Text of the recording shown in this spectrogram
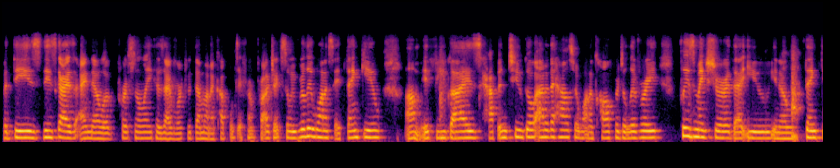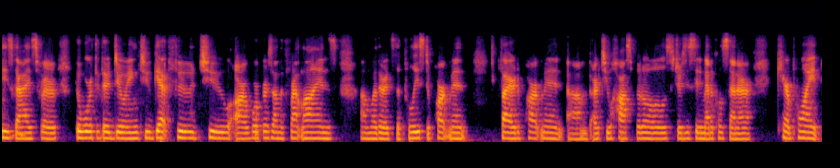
but these these guys i know of personally because i've worked with them on a couple different projects. So we really want to say thank you. Um, if you guys happen to go out of the house or want to call for delivery please make sure that you you know thank these guys for the work that they're doing to get food to our workers on the front lines um, whether it's the police department fire department, um, our two hospitals, Jersey City Medical Center, CarePoint,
